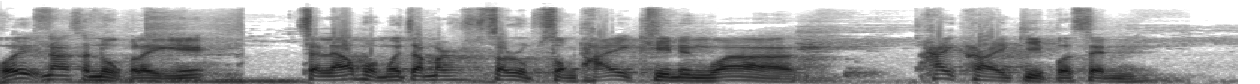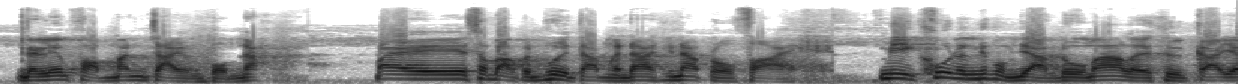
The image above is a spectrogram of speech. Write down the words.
เอ้ยน่าสนุกอะไรอย่างนี้ เสร็จแล้วผมก็จะมาสรุปส่งท้ายอีกทีหนึ่งว่าให้ใครกี่เปอร์เซ็นต์ในเรื่องความมั่นใจของผมนะ ไปสมัครเป็นผู้ติดตามกันได้ที่หน้าโปรไฟล์ มีคู่หนึ่งที่ผมอยากดูมากเลยคือกาย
